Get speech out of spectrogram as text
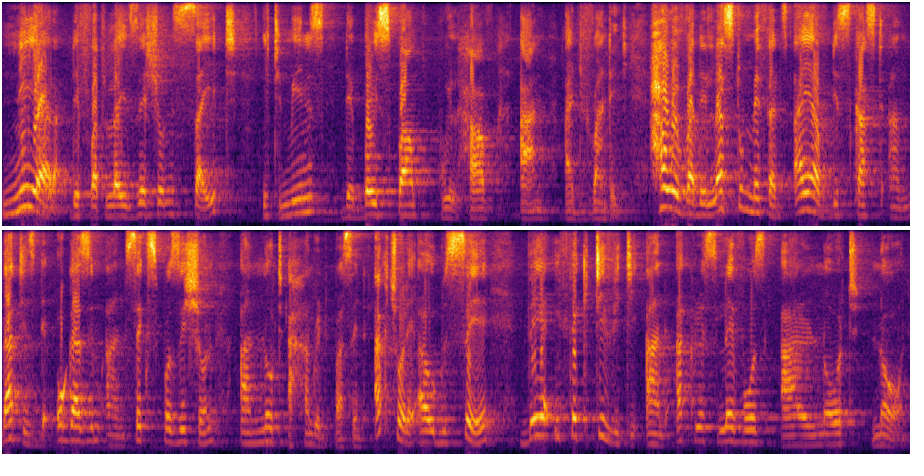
near the fertilization site, it means the boy's sperm will have an advantage. However, the last two methods I have discussed, and that is the orgasm and sex position, are not 100%. Actually, I would say their effectivity and accuracy levels are not known.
